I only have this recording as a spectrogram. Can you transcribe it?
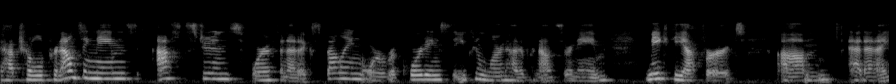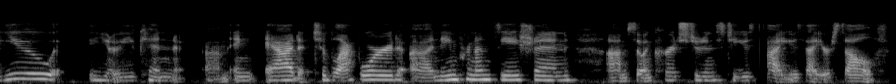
have trouble pronouncing names, ask students for a phonetic spelling or recording so that you can learn how to pronounce their name. Make the effort. Um, at NIU, you know, you can um, add to Blackboard uh, name pronunciation. Um, so encourage students to use that, use that yourself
